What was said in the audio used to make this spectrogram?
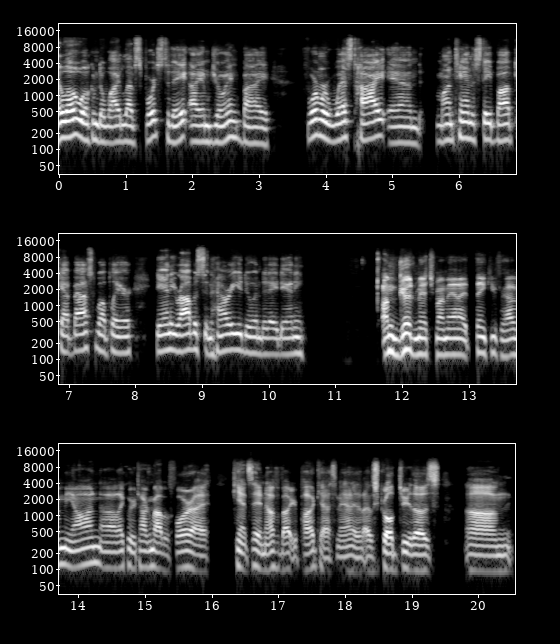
Hello, welcome to Wide Left Sports. Today I am joined by former West High and Montana State Bobcat basketball player Danny Robison. How are you doing today, Danny? I'm good, Mitch, my man. I thank you for having me on. Uh, like we were talking about before, I can't say enough about your podcast, man. I, have scrolled through those um,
